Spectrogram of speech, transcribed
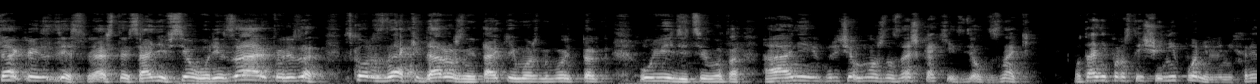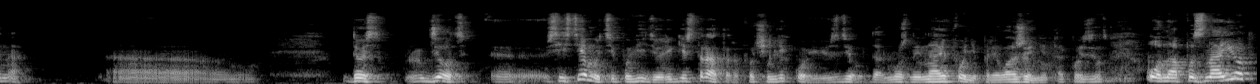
так, и здесь, понимаешь, то есть они все урезают, урезают, скоро знаки дорожные такие можно будет только увидеть его там, а они, причем можно, знаешь, какие сделать знаки, вот они просто еще не поняли ни хрена, а, то есть делать систему типа видеорегистраторов, очень легко ее сделать, да, можно и на айфоне приложение такое сделать. Он опознает,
